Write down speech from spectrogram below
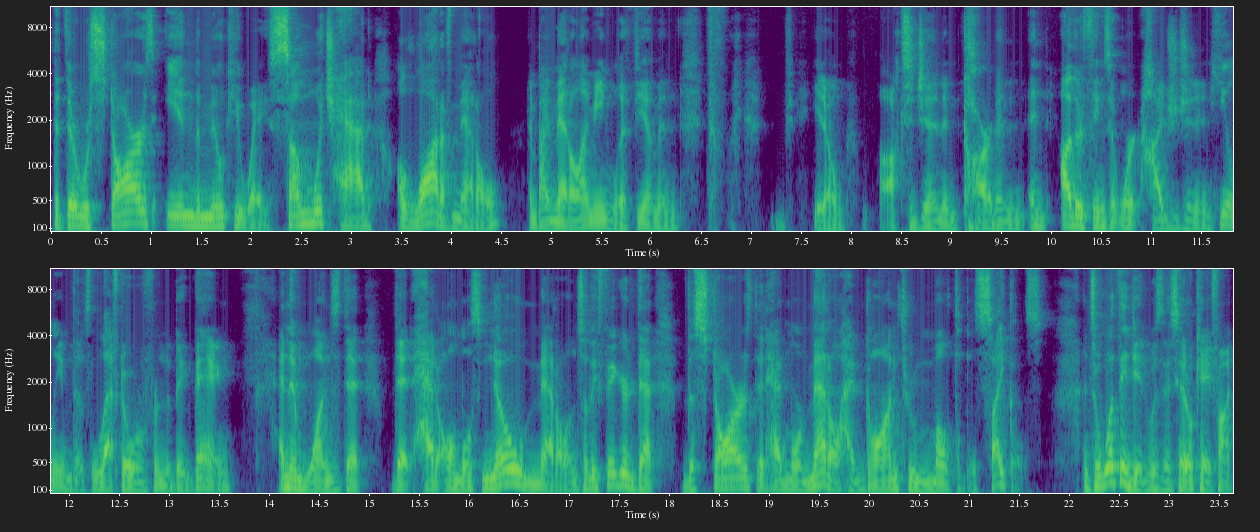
that there were stars in the Milky Way, some which had a lot of metal, and by metal I mean lithium and you know, oxygen and carbon and other things that weren't hydrogen and helium that's left over from the Big Bang and then ones that, that had almost no metal. And so they figured that the stars that had more metal had gone through multiple cycles. And so what they did was they said, okay, fine.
